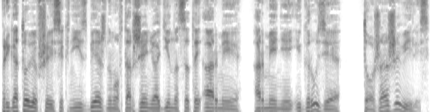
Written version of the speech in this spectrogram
Приготовившиеся к неизбежному вторжению 11-й армии Армения и Грузия тоже оживились.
